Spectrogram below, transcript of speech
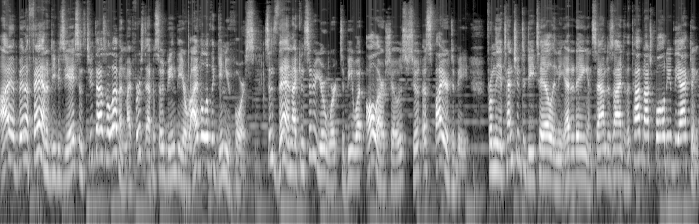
I have been a fan of DBZA since 2011, my first episode being the arrival of the Ginyu Force. Since then, I consider your work to be what all our shows should aspire to be. From the attention to detail in the editing and sound design to the top notch quality of the acting,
